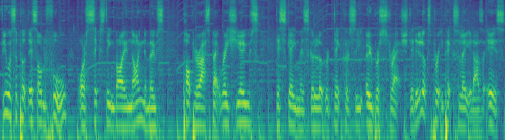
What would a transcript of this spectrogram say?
If you were to put this on full or 16 by 9, the most popular aspect ratios, this game is going to look ridiculously overstretched and it looks pretty pixelated as it is.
